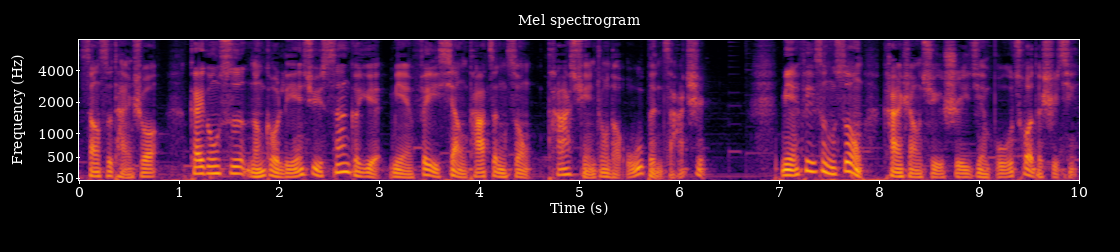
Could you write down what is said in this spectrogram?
桑斯坦说，该公司能够连续三个月免费向他赠送他选中的五本杂志。免费赠送看上去是一件不错的事情，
